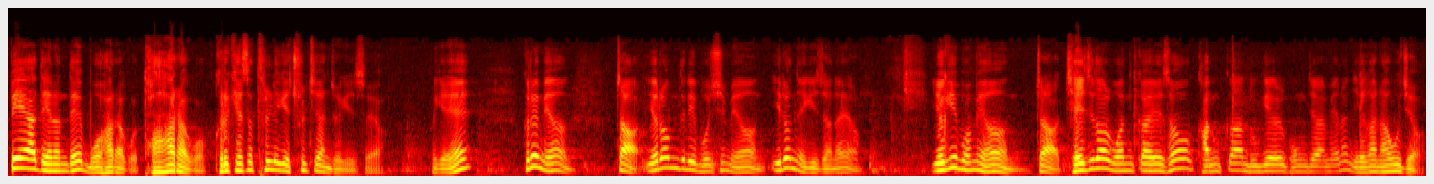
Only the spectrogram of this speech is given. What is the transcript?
빼야 되는데 뭐 하라고 더 하라고 그렇게 해서 틀리게 출제한 적이 있어요. 그게 그러면 자 여러분들이 보시면 이런 얘기잖아요. 여기 보면 자 제주달 원가에서 감가 누계를 공제하면은 얘가 나오죠.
